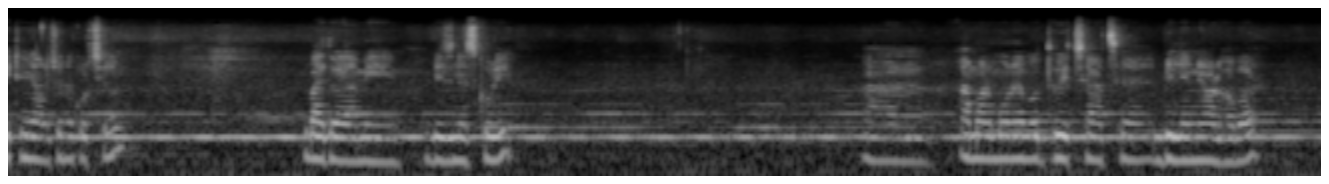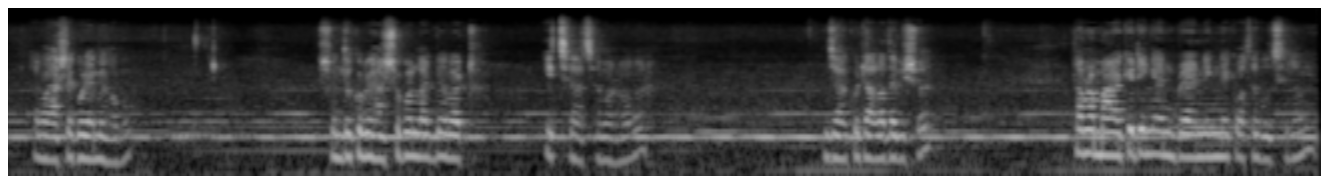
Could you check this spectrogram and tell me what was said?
এটি নিয়ে আলোচনা করছিলাম। বাই দ্য আমি বিজনেস করি। আর আমার মনের মধ্যে ইচ্ছা আছে বিলিয়নিয়ার হবার। এবং আশা করি আমি হব। শুনতে খুবই হাস্যকর লাগবে বাট ইচ্ছা আছে আমার হবার। যা ওটা আলাদা বিষয়। তো আমরা মার্কেটিং অ্যান্ড ব্র্যান্ডিং নিয়ে কথা বলছিলাম।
